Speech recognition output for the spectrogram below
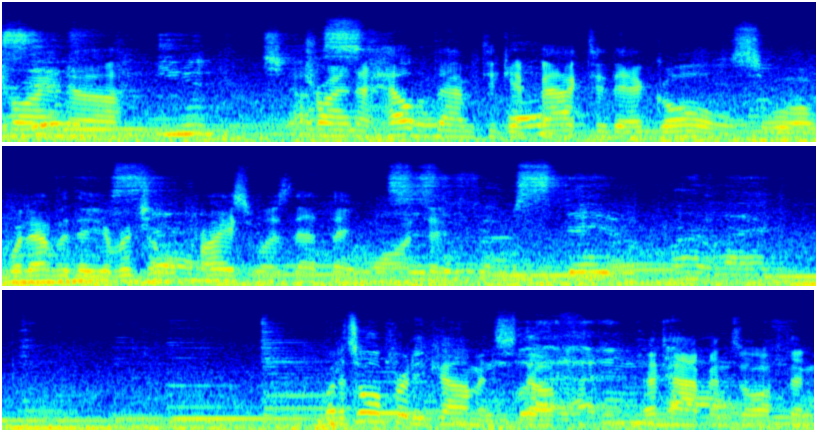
trying to trying to help them to get back to their goals or whatever the original price was that they wanted. But it's all pretty common stuff that happens often.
